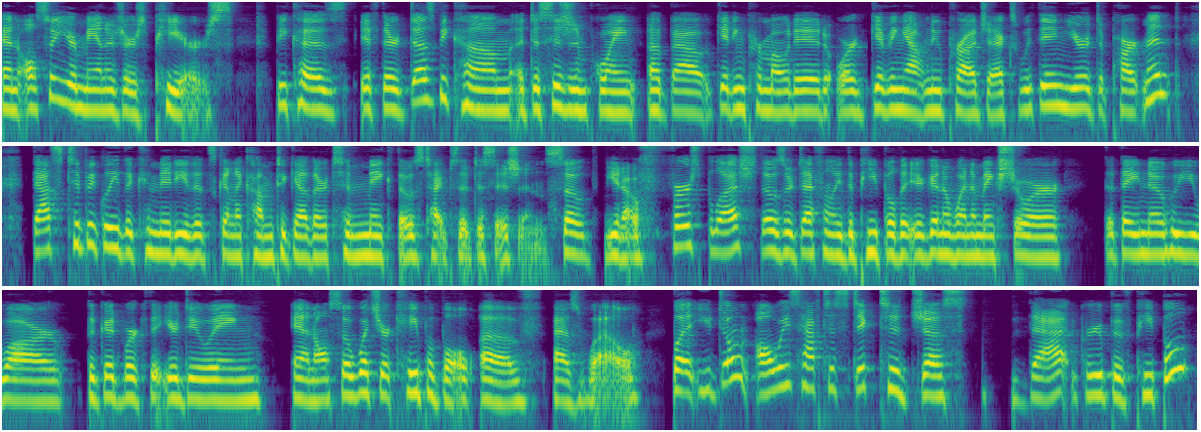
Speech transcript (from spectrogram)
and also your manager's peers because if there does become a decision point about getting promoted or giving out new projects within your department, that's typically the committee that's going to come together to make those types of decisions. So, you know, first blush, those are definitely the people that you're going to want to make sure that they know who you are, the good work that you're doing, and also what you're capable of as well. But you don't always have to stick to just that group of people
